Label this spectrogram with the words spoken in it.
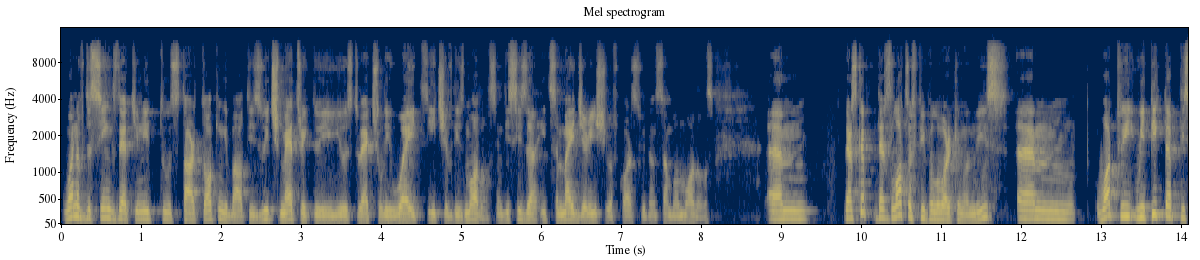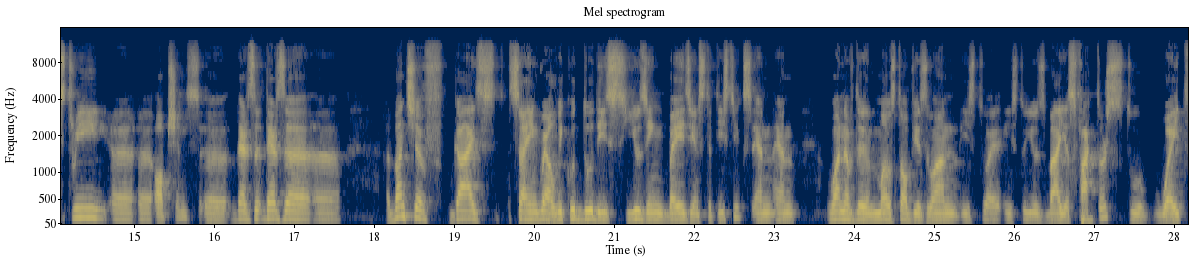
one of the things that you need to start talking about is which metric do you use to actually weight each of these models? And this is a, it's a major issue, of course, with ensemble models. Um, there's, there's lots of people working on this. Um, what we, we picked up these three uh, uh options. Uh, there's a, there's a, a bunch of guys saying, well, we could do this using Bayesian statistics. And, and one of the most obvious one is to, is to use Bayes factors to weight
